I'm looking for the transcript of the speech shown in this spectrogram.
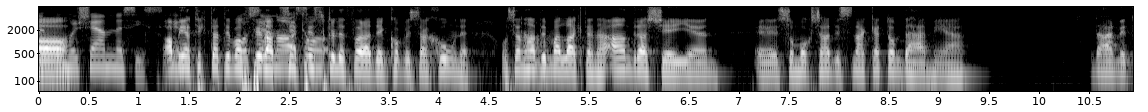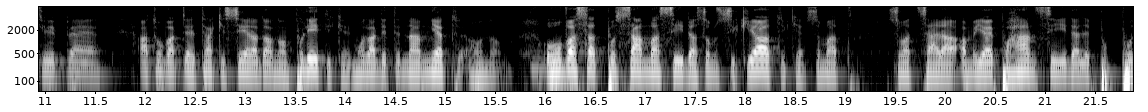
Ja. för hon känner Cissi. Ja men jag tyckte att det var Och fel att Cissi hon- skulle föra den konversationen. Och sen hade man lagt den här andra tjejen eh, som också hade snackat om det här med det här med typ eh, att hon var eh, trakasserad av någon politiker, men hon hade inte namngett honom. Mm. Och hon var satt på samma sida som psykiatriken, som att, som att så här, ja, men jag är på hans sida eller på, på,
